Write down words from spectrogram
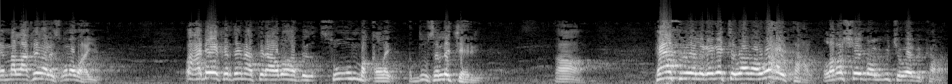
ee ma la akriba laiskumaba hayo waxaa dhici karta inaad tiraahdo hadda suu u maqlay hadduusan la jahrin. Taasna waa lagaga jawaaba waxay tahay laba shay baa lagu jawaabi karaa.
